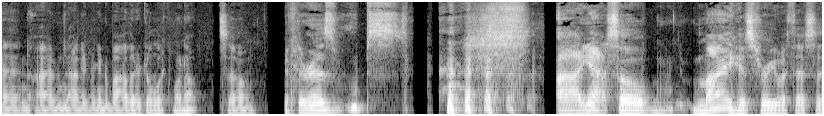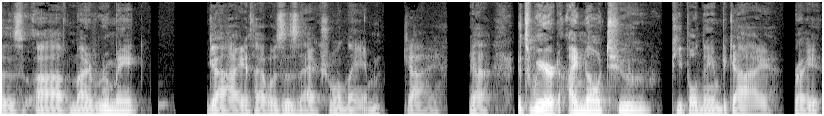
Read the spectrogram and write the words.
and I'm not even going to bother to look one up. So if there is, oops. uh yeah, so my history with this is uh my roommate guy, that was his actual name. Guy. Yeah. It's weird. I know two people named Guy, right?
